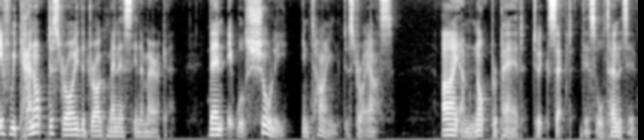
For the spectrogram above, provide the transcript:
If we cannot destroy the drug menace in America, then it will surely, in time, destroy us. I am not prepared to accept this alternative.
